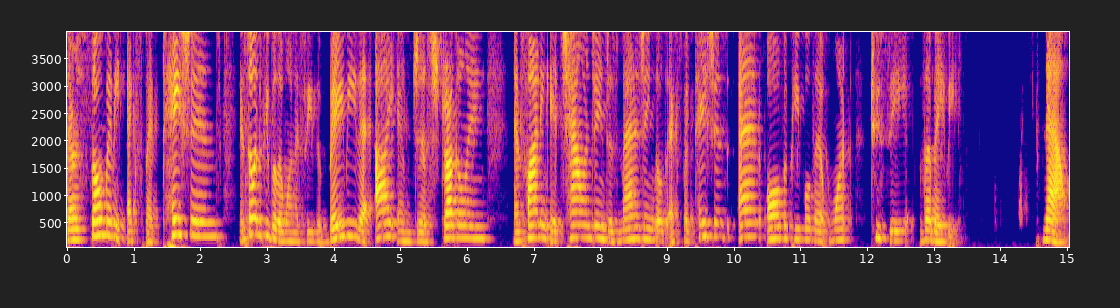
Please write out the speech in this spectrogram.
There are so many expectations and so many people that want to see the baby that I am just struggling and finding it challenging, just managing those expectations and all the people that want to see the baby. Now,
